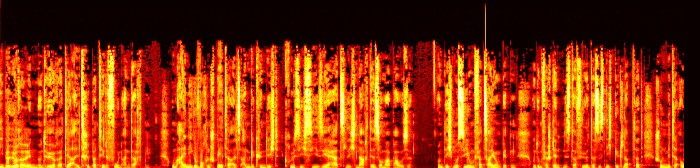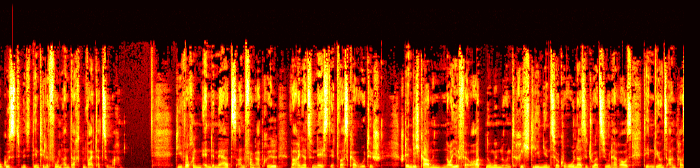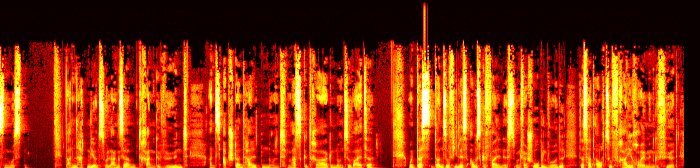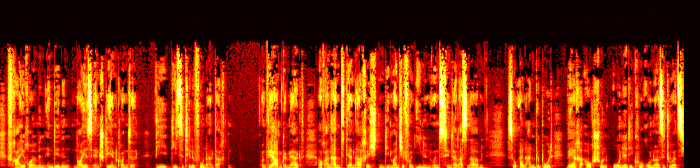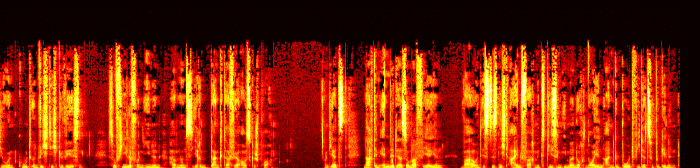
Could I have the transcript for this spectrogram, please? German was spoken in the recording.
Liebe Hörerinnen und Hörer der Altripper Telefonandachten. Um einige Wochen später als angekündigt grüße ich Sie sehr herzlich nach der Sommerpause. Und ich muss Sie um Verzeihung bitten und um Verständnis dafür, dass es nicht geklappt hat, schon Mitte August mit den Telefonandachten weiterzumachen. Die Wochen Ende März, Anfang April waren ja zunächst etwas chaotisch. Ständig kamen neue Verordnungen und Richtlinien zur Corona-Situation heraus, denen wir uns anpassen mussten. Dann hatten wir uns so langsam dran gewöhnt, ans Abstand halten und Maske tragen und so weiter. Und dass dann so vieles ausgefallen ist und verschoben wurde, das hat auch zu Freiräumen geführt. Freiräumen, in denen Neues entstehen konnte, wie diese Telefonandachten. Und wir haben gemerkt, auch anhand der Nachrichten, die manche von Ihnen uns hinterlassen haben, so ein Angebot wäre auch schon ohne die Corona-Situation gut und wichtig gewesen. So viele von Ihnen haben uns ihren Dank dafür ausgesprochen. Und jetzt, nach dem Ende der Sommerferien, war und ist es nicht einfach, mit diesem immer noch neuen Angebot wieder zu beginnen.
